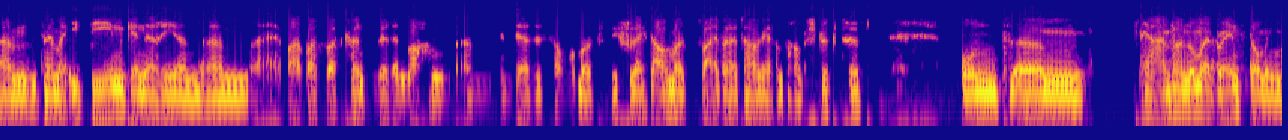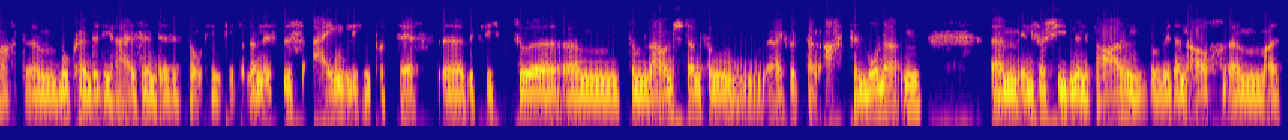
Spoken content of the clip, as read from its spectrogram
ähm, sagen wir Ideen generieren. Ähm, was, was könnten wir denn machen ähm, in der Saison, wo man sich vielleicht auch mal zwei, drei Tage einfach am Stück trifft und ähm, ja, einfach nur mal Brainstorming macht, ähm, wo könnte die Reise in der Saison hingehen. Und dann ist es eigentlich ein Prozess äh, wirklich zur, ähm, zum Launch dann von, ja, ich würde sagen, 18 Monaten ähm, in verschiedenen Phasen, wo wir dann auch ähm, als,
